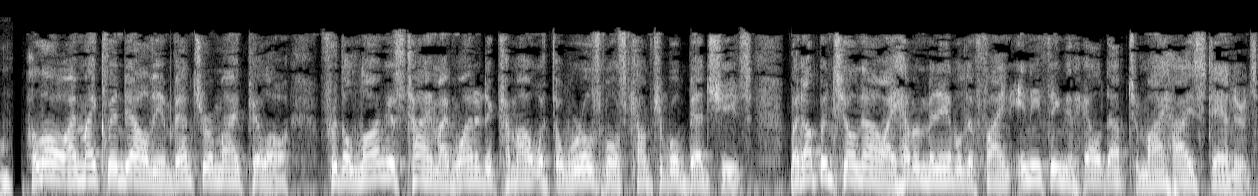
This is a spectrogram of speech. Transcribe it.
home. Hello, I'm Mike Lindell, the inventor of My Pillow. For the longest time, I've wanted to come out with the world's most comfortable bed sheets. But up until now, I haven't been able to find anything that held up to my high standards.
